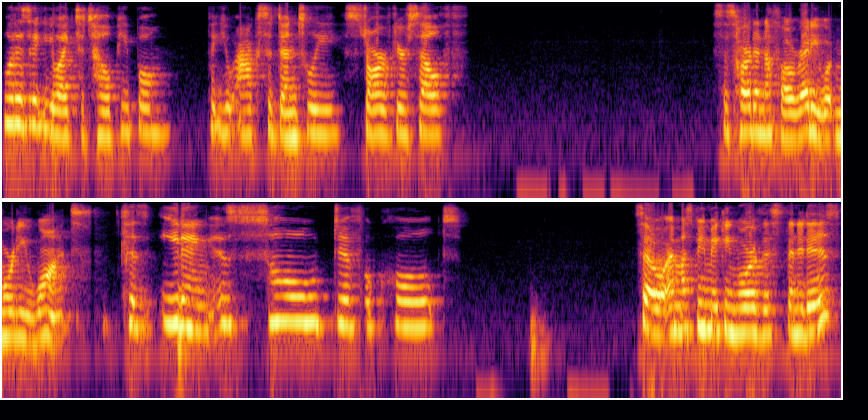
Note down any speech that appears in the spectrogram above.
What is it you like to tell people? That you accidentally starved yourself? This is hard enough already. What more do you want? Because eating is so difficult. So I must be making more of this than it is.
